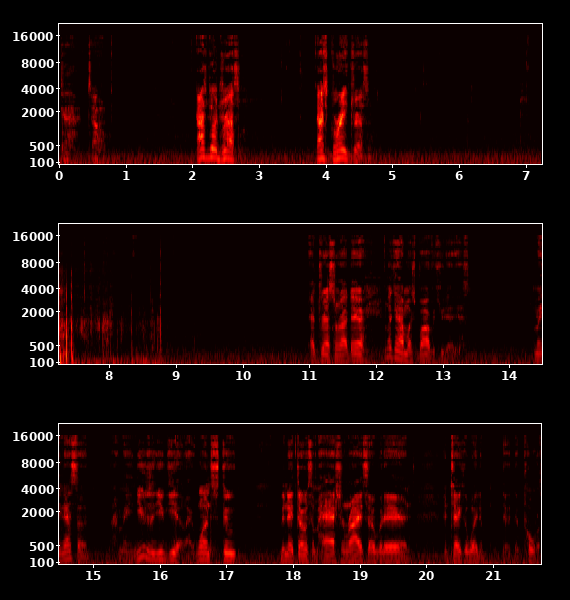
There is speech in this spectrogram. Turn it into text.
God, dog. That's good dressing. That's great dressing. That dressing right there, look at how much barbecue that is. I mean, that's a, I mean, usually you get like one scoop, then they throw some hash and rice over there and, and take away the, the, the pork.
